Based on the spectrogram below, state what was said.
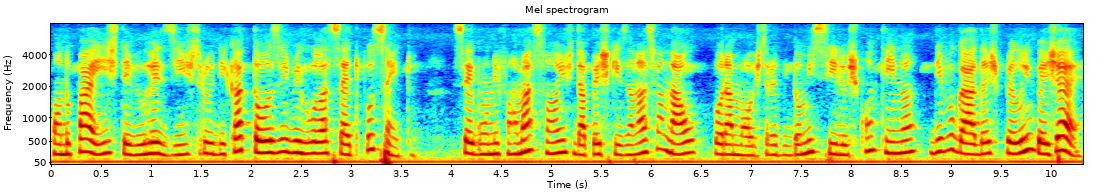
quando o país teve o registro de 14,7%, segundo informações da Pesquisa Nacional por Amostra de Domicílios Contínua divulgadas pelo IBGE.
